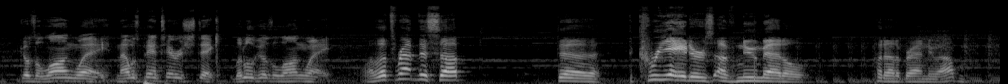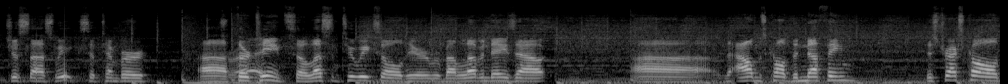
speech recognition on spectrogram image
goes a long way. And that was Pantera's shtick. Little goes a long way. Well, let's wrap this up. The the creators of nu metal put out a brand new album just last week, September uh, That's right. 13th. So less than two weeks old here. We're about 11 days out. Uh, the album's called The Nothing. This track's called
